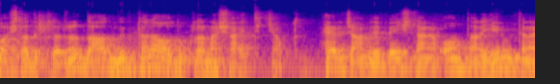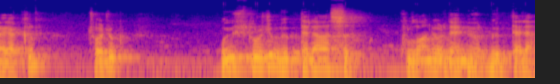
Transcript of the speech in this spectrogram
başladıklarını, daha müptela olduklarına şahitlik yaptım. Her camide 5 tane, 10 tane, 20 tane yakın çocuk uyuşturucu müptelası kullanıyor demiyorum, müptela.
